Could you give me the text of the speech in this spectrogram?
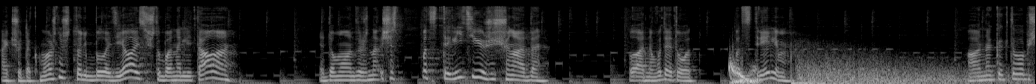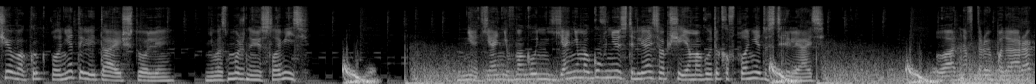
А что, так можно что ли было делать, чтобы она летала? Я думал, она должна... Сейчас подстрелить ее же еще надо. Ладно, вот это вот подстрелим. А она как-то вообще вокруг планеты летает, что ли? Невозможно ее словить. Нет, я не могу, я не могу в нее стрелять вообще, я могу только в планету стрелять. Ладно, второй подарок.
